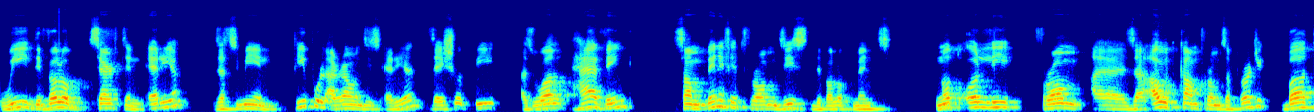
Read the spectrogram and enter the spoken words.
We develop certain area, that means people around this area, they should be as well having some benefit from this development, not only from uh, the outcome from the project, but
